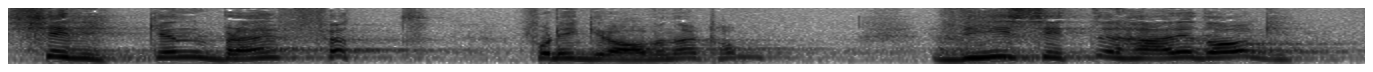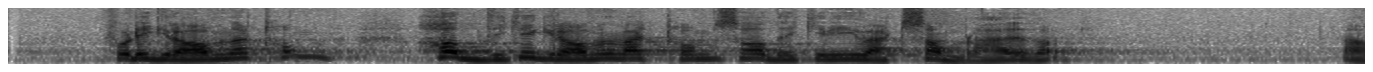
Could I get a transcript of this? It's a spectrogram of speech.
Kirken blei født fordi graven er tom. Vi sitter her i dag fordi graven er tom. Hadde ikke graven vært tom, så hadde ikke vi vært samla her i dag. Ja.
